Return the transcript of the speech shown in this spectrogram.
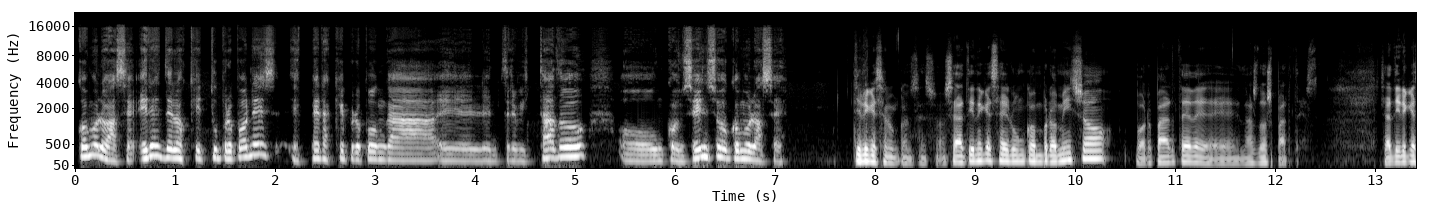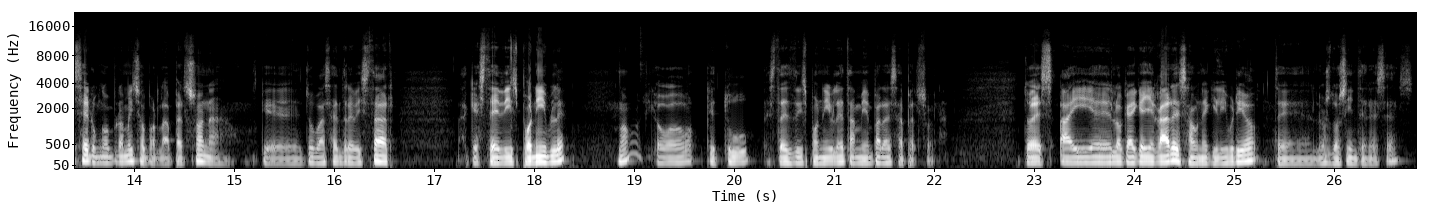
¿Cómo lo haces? ¿Eres de los que tú propones? ¿Esperas que proponga el entrevistado o un consenso? ¿Cómo lo haces? Tiene que ser un consenso. O sea, tiene que ser un compromiso por parte de las dos partes. Sea, tiene que ser un compromiso por la persona que tú vas a entrevistar a que esté disponible, ¿no? Y luego que tú estés disponible también para esa persona. Entonces, ahí eh, lo que hay que llegar es a un equilibrio de los dos intereses.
